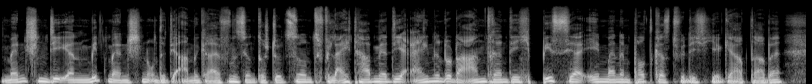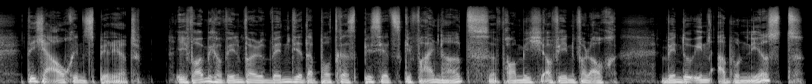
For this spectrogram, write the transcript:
Menschen, die ihren Mitmenschen unter die Arme greifen, sie unterstützen und vielleicht haben ja die einen oder anderen, die ich bisher in meinem Podcast für dich hier gehabt habe, dich ja auch inspiriert. Ich freue mich auf jeden Fall, wenn dir der Podcast bis jetzt gefallen hat. Ich freue mich auf jeden Fall auch, wenn du ihn abonnierst.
